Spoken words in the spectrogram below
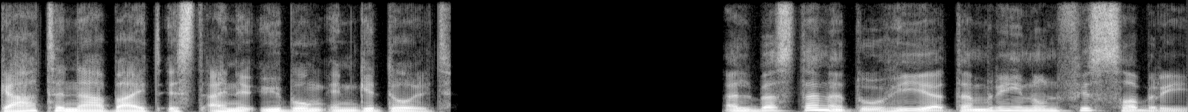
Gartenarbeit ist eine Übung in Geduld. البستنة هي تمرين في الصبر.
